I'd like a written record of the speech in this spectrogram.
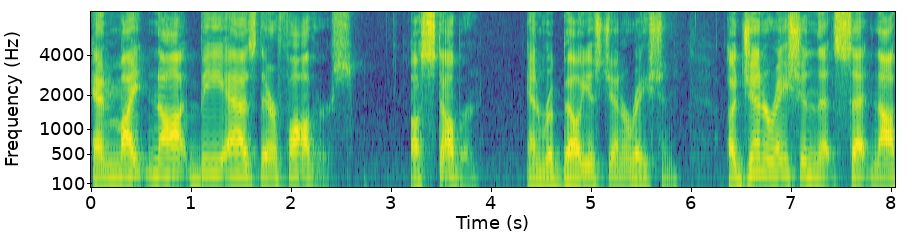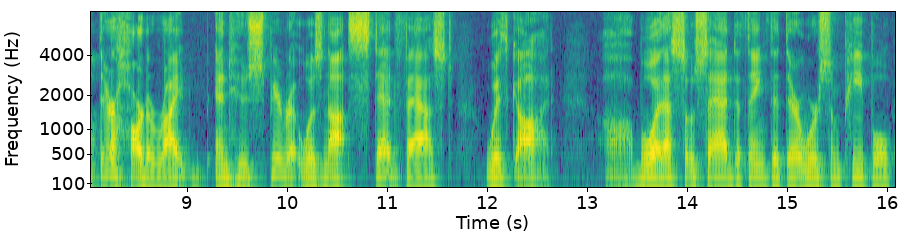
And might not be as their fathers, a stubborn and rebellious generation, a generation that set not their heart aright and whose spirit was not steadfast with God. Oh, boy, that's so sad to think that there were some people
